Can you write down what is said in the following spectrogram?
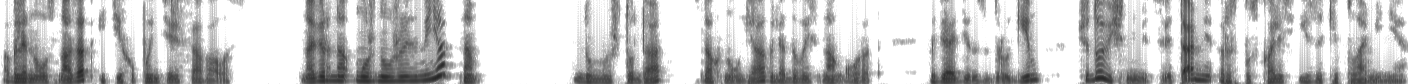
Оглянулась назад и тихо поинтересовалась. Наверное, можно уже изменяться? Думаю, что да, вздохнул я, оглядываясь на город, где один за другим чудовищными цветами распускались языки пламени.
